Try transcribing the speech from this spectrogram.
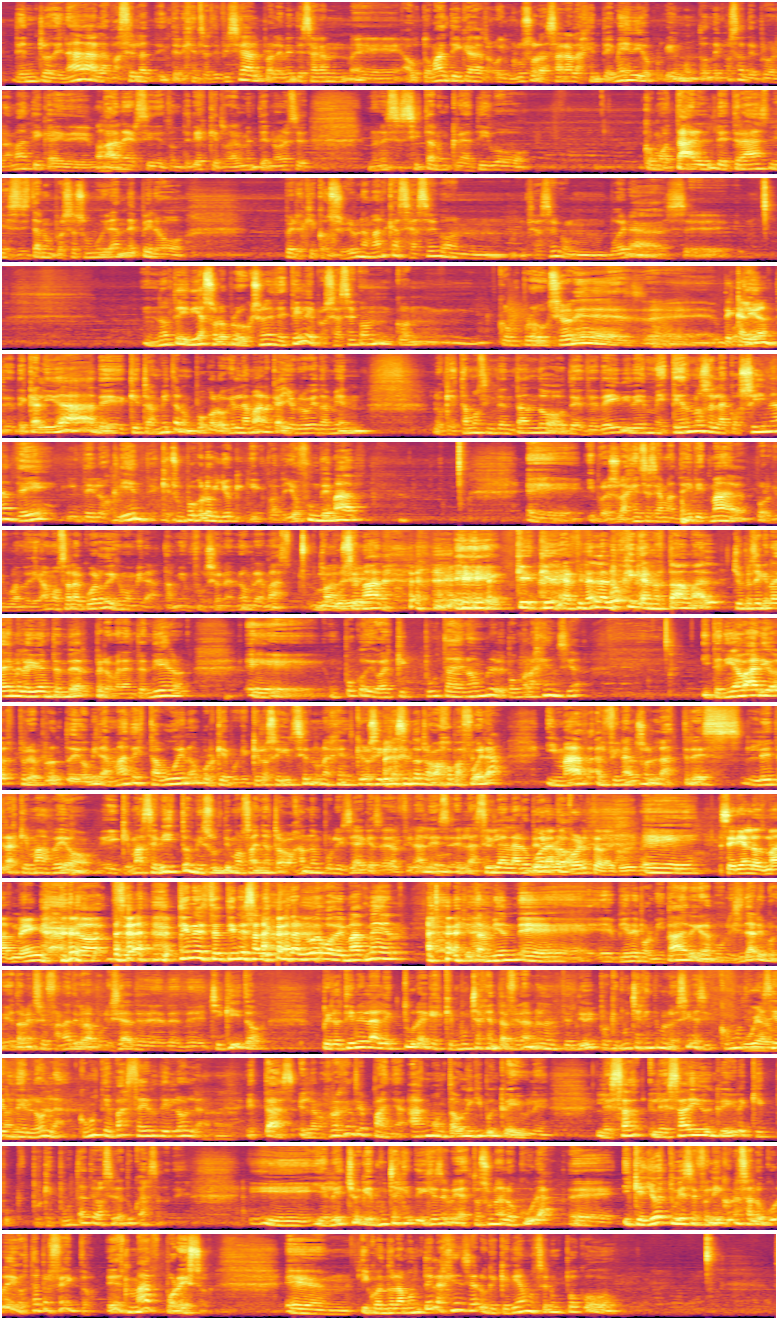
dentro de nada las va a hacer la inteligencia artificial, probablemente se hagan eh, automáticas o incluso las haga la gente medio, porque hay un montón de cosas de programática y de Ajá. banners y de tonterías que realmente no, nece- no necesitan un creativo como tal detrás, necesitan un proceso muy grande, pero, pero es que construir una marca se hace con, se hace con buenas... eh, no te diría solo producciones de tele, pero se hace con, con, con producciones eh, De calidad. potentes, de calidad, de, que transmitan un poco lo que es la marca. Yo creo que también lo que estamos intentando desde David es meternos en la cocina de, de los clientes, que es un poco lo que yo, que cuando yo fundé MAD, eh, y por eso la agencia se llama David Mad, porque cuando llegamos al acuerdo dijimos, mira, también funciona el nombre además. Yo Madre puse mía. Mad, eh, que, que al final la lógica no estaba mal. Yo pensé que nadie me la iba a entender, pero me la entendieron. Eh, un poco digo, a ver qué puta de nombre le pongo a la agencia. Y tenía varios, pero de pronto digo, mira, MAD está bueno, ¿por qué? Porque quiero seguir siendo una agencia, quiero seguir haciendo trabajo para afuera y MAD al final son las tres letras que más veo y que más he visto en mis últimos años trabajando en publicidad, que al final es, la sigla del aeropuerto. Del aeropuerto. Eh, Serían los Mad Men. no, se- tiene, se- tiene esa lectura luego de Mad Men, que también eh, eh, viene por mi padre, que era publicitario, porque yo también soy fanático de la publicidad desde, desde chiquito. Pero tiene la lectura que es que mucha gente al final me lo entendió y porque mucha gente me lo decía, decir, ¿cómo te We vas a ir de Lola? ¿Cómo te vas a ir de Lola? Estás en la mejor agencia de España, has montado un equipo increíble, les ha, les ha ido increíble, que, porque puta te vas a ir a tu casa. Y, y el hecho de que mucha gente dijese, mira, esto es una locura, eh, y que yo estuviese feliz con esa locura, digo, está perfecto. Es más por eso. Eh, y cuando la monté la agencia, lo que queríamos era un poco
